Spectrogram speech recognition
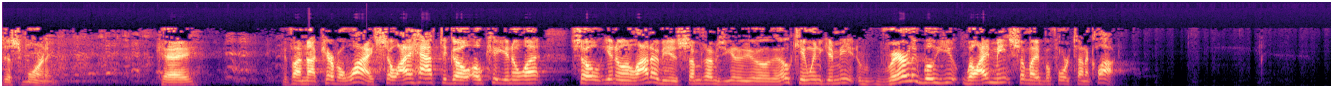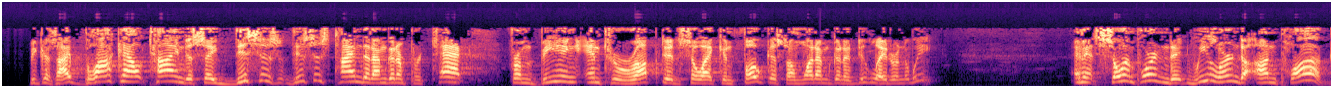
this morning. Okay? If I'm not careful. Why? So I have to go, okay, you know what? So, you know, a lot of you, sometimes you go, okay, when you can meet, rarely will you, will I meet somebody before 10 o'clock. Because I block out time to say, this is, this is time that I'm going to protect from being interrupted so I can focus on what I'm going to do later in the week. And it's so important that we learn to unplug.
